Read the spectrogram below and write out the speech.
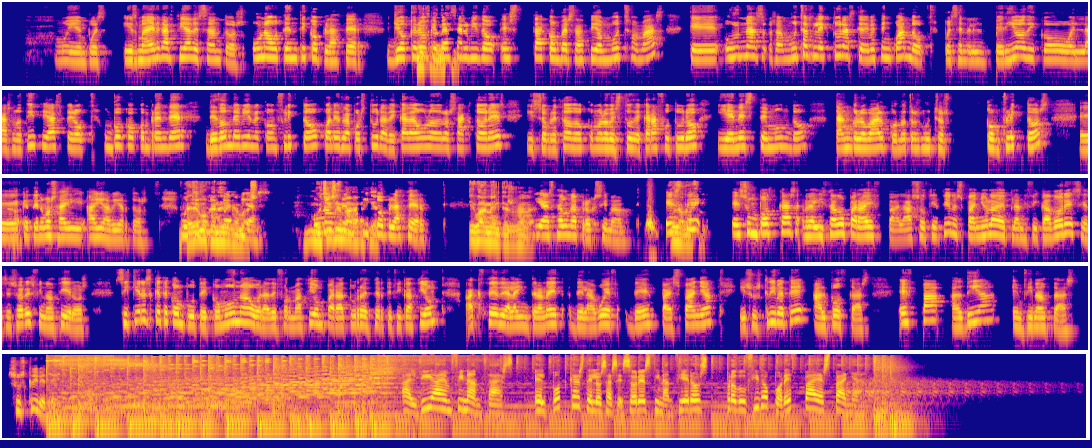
Muy bien, pues Ismael García de Santos, un auténtico placer. Yo creo que me ha servido esta conversación mucho más que unas, o sea, muchas lecturas que de vez en cuando, pues en el periódico o en las noticias, pero un poco comprender de dónde viene el conflicto, cuál es la postura de cada uno de los actores y sobre todo cómo lo ves tú de cara a futuro y en este mundo tan global con otros muchos conflictos eh, que tenemos ahí, ahí abiertos. Esperemos que no gracias. Muchísimas Un gracias. placer. Igualmente, Susana. Y hasta una próxima. Este es un podcast realizado para EFPA, la Asociación Española de Planificadores y Asesores Financieros. Si quieres que te compute como una hora de formación para tu recertificación, accede a la intranet de la web de EFPA España y suscríbete al podcast EFPA al día en finanzas. Suscríbete. Al día en finanzas, el podcast de los asesores financieros producido por EFPA España.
